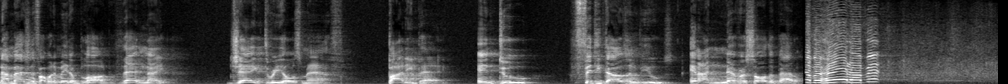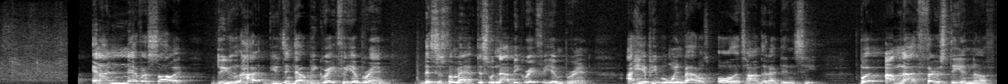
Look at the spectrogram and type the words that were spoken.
Now imagine if I would have made a blog that night, Jag 3-0's math, body bag, and do 50,000 views. And I never saw the battle. Never heard of it. And I never saw it. Do you, how, do you think that would be great for your brand? This is for math. This would not be great for your brand. I hear people win battles all the time that I didn't see. But I'm not thirsty enough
